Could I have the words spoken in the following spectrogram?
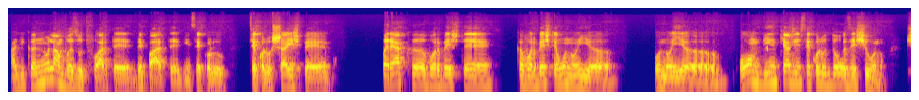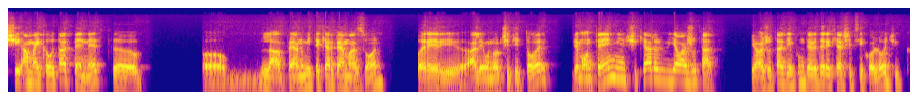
Adică nu l-am văzut foarte departe din secolul secolul XVI, părea că vorbește, că vorbește unui, uh, unui uh, om din, chiar din secolul 21. Și am mai căutat pe net, uh, la, pe anumite, chiar pe Amazon, păreri ale unor cititori de Montaigne și chiar i-au ajutat. I-au ajutat din punct de vedere chiar și psihologic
